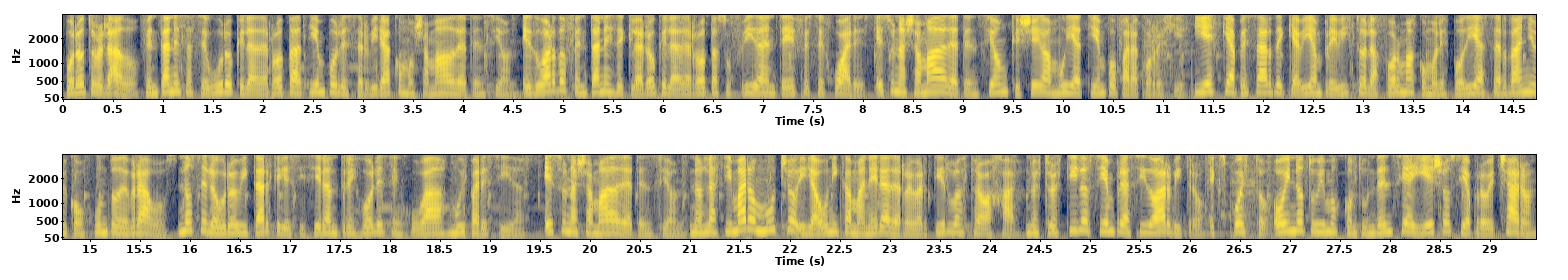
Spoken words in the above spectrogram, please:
Por otro lado, Fentanes aseguró que la derrota a tiempo le servirá como llamado de atención. Eduardo Fentanes declaró que la derrota sufrida en TFC Juárez es una llamada de atención que llega muy a tiempo para corregir. Y es que a pesar de que habían previsto la forma como les podía hacer daño el conjunto de Bravos, no se logró evitar que les hicieran tres goles en jugadas muy parecidas. Es una llamada de atención. Nos lastimaron mucho y la única manera de revertirlo es trabajar. Nuestro estilo siempre ha sido árbitro, expuesto. Hoy no tuvimos contundencia y ellos se aprovecharon,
